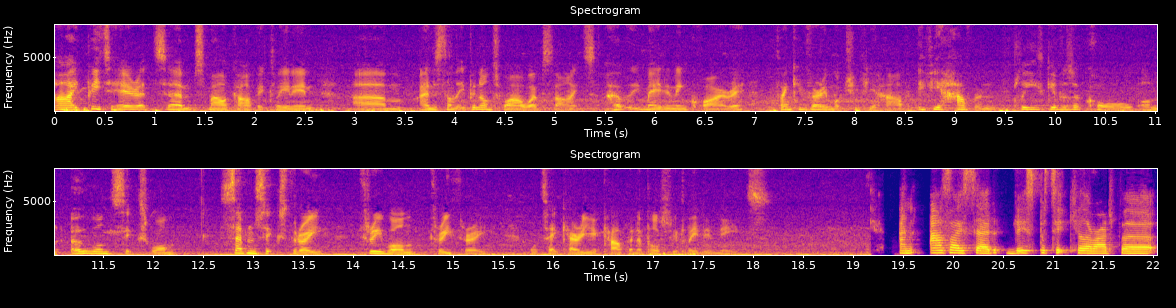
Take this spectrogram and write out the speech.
Hi, Peter here at um, Smile Carpet Cleaning. Um, I understand that you've been onto our website. I hope that you made an inquiry. Thank you very much if you have. If you haven't, please give us a call on 0161 763 3133. We'll take care of your carpet and upholstery cleaning needs. And as I said, this particular advert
